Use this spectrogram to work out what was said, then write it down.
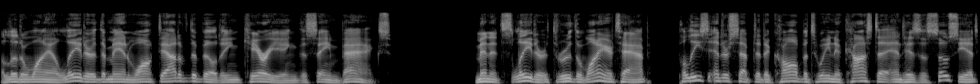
A little while later, the man walked out of the building carrying the same bags. Minutes later, through the wiretap, police intercepted a call between Acosta and his associate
